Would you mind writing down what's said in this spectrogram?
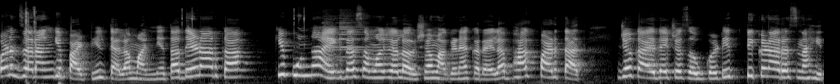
पण जरांगे पाटील त्याला मान्यता देणार का? की पुन्हा एकदा समाजाला अशा मागण्या करायला भाग पाडतात ज्या कायद्याच्या चौकटीत टिकणारच नाहीत?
